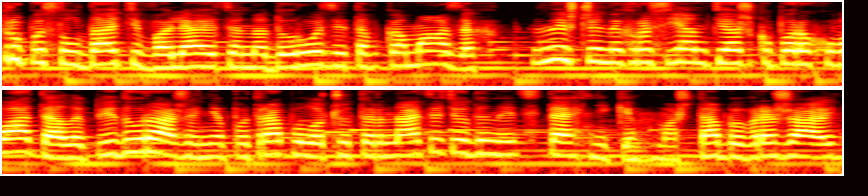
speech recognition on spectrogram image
Трупи солдатів валяються на дорозі та в Камазах. Знищених росіян тяжко порахувати, але під ураження потрапило 14 одиниць техніки. Масштаби вражають.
